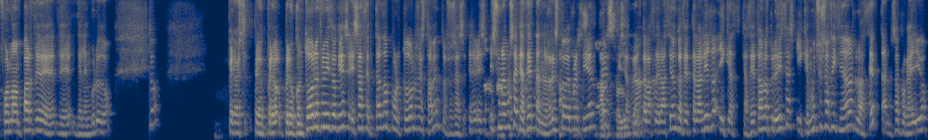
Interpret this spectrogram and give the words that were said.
forman parte del engrudo pero, pero, pero, con todo lo enfermizo que es, es aceptado por todos los estamentos. O sea, es, una cosa que aceptan el resto de presidentes, que se acepta la federación, que acepta la liga y que, aceptan los periodistas y que muchos aficionados lo aceptan. O sea, porque yo,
